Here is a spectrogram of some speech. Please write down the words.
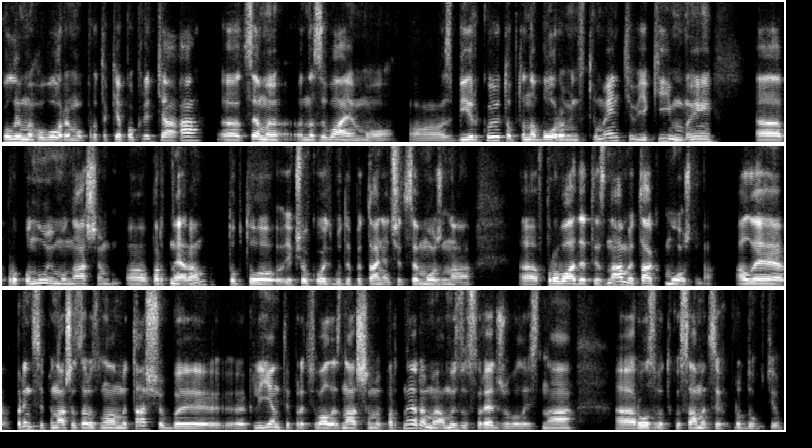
коли ми говоримо про таке покриття, е, це ми називаємо е, збіркою, тобто набором інструментів, які ми е, пропонуємо нашим е, партнерам. Тобто, якщо в когось буде питання, чи це можна е, впровадити з нами, так можна. Але в принципі, наша зараз мета, щоб е, клієнти працювали з нашими партнерами, а ми зосереджувались на е, розвитку саме цих продуктів.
